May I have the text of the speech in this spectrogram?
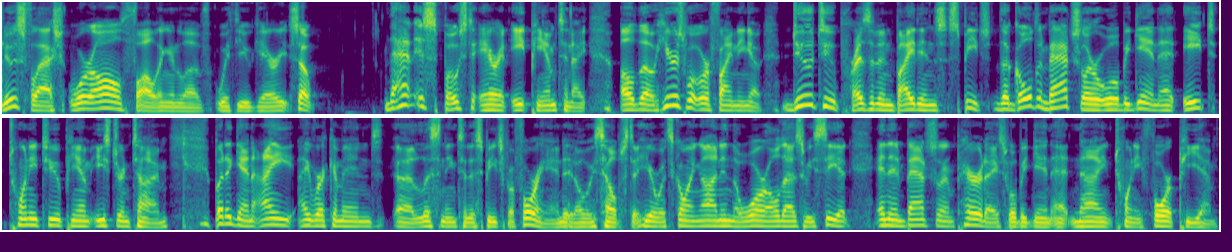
Newsflash, we're all falling in love with you, Gary. So, that is supposed to air at 8 p.m. tonight. Although, here's what we're finding out. Due to President Biden's speech, The Golden Bachelor will begin at 8:22 p.m. Eastern Time. But again, I, I recommend uh, listening to the speech beforehand. It always helps to hear what's going on in the world as we see it. And then Bachelor in Paradise will begin at 9:24 p.m.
